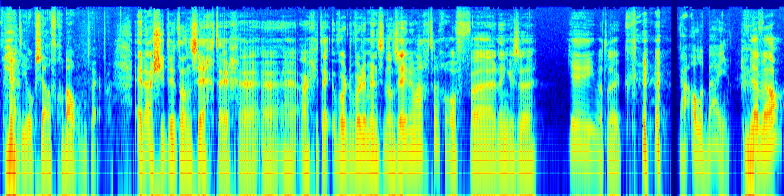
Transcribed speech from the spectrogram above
gaat hij ook zelf gebouwen ontwerpen. En als je dit dan zegt tegen eh eh, architect, worden, worden mensen dan zenuwachtig of eh, denken ze, jee, wat leuk? Ja, allebei. Jawel?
